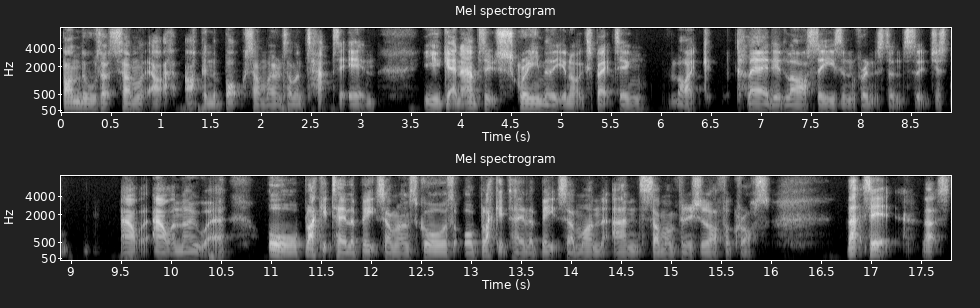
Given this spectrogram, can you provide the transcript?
bundles up some up in the box somewhere and someone taps it in. You get an absolute screamer that you're not expecting, like Claire did last season, for instance, that just out out of nowhere, or Blackett Taylor beats someone and scores, or Blackett Taylor beats someone and someone finishes off a cross. That's it. That's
